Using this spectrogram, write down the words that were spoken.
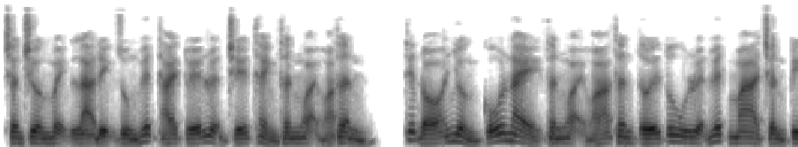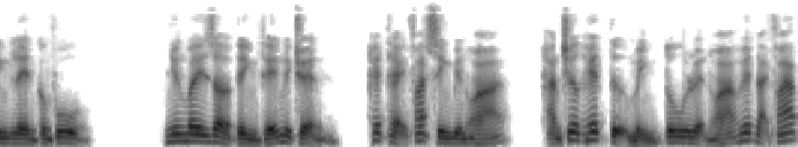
trần trường mệnh là định dùng huyết thái tuế luyện chế thành thân ngoại hóa thân, tiếp đó nhường cố này thân ngoại hóa thân tới tu luyện huyết ma trần kinh lên công phu. Nhưng bây giờ tình thế nghịch chuyển, hết thể phát sinh biến hóa hắn trước hết tự mình tu luyện hóa huyết đại pháp,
